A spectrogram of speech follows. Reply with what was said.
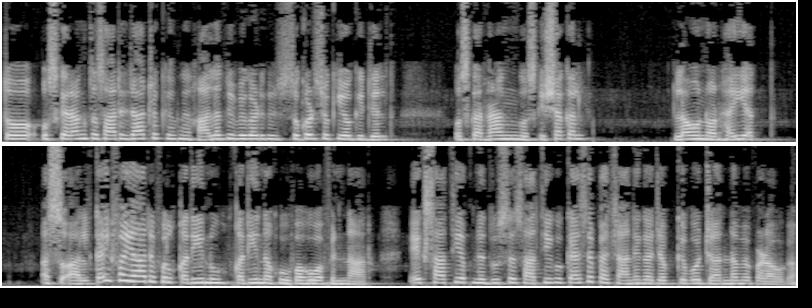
تو اس کے رنگ تو سارے جا چکے ہوں گے، حالت بھی بگڑ گئی سکڑ چکی ہوگی جلد۔ اس کا رنگ، اس کی شکل، لون اور حیت السؤال کئی فیارف فنار ایک ساتھی اپنے دوسرے ساتھی کو کیسے پہچانے گا جبکہ وہ جہنم میں پڑا ہوگا؟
